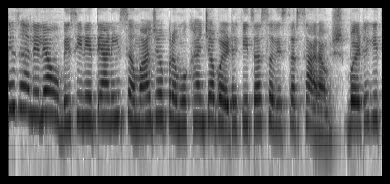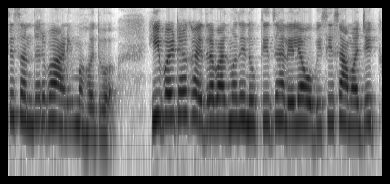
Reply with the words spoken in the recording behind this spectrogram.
येथे झालेल्या ओबीसी नेते आणि समाज प्रमुखांच्या बैठकीचा सविस्तर सारांश बैठकीचे संदर्भ आणि महत्त्व. ही बैठक हैदराबादमध्ये नुकतीच झालेल्या ओबीसी सामाजिक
